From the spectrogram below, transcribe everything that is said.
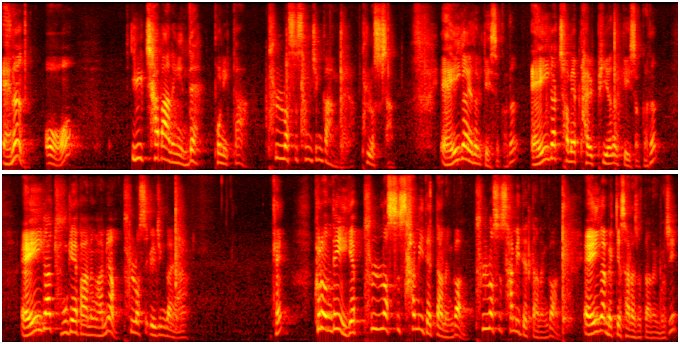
N은 어 1차 반응인데 보니까 플러스 3 증가한 거야. 플러스 3. A가 8개 있었거든. A가 처음에 8P 8개 있었거든. A가 2개 반응하면 플러스 1 증가야. 오케이? 그런데 이게 플러스 3이 됐다는 건 플러스 3이 됐다는 건 A가 몇 개 사라졌다는 거지?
